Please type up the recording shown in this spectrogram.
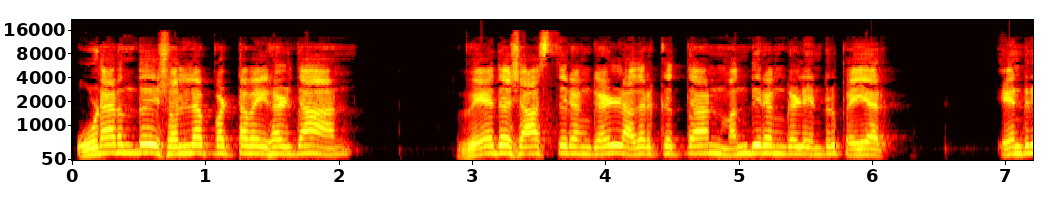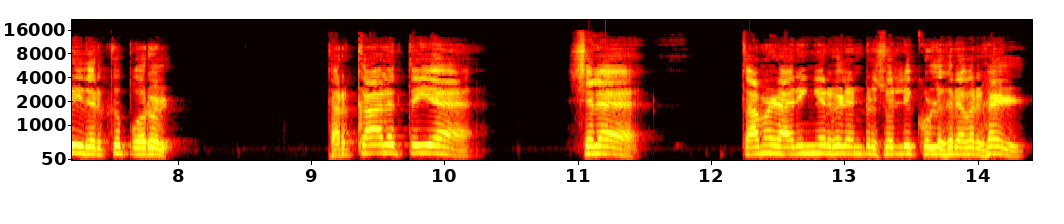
உணர்ந்து சொல்லப்பட்டவைகள்தான் வேத சாஸ்திரங்கள் அதற்குத்தான் மந்திரங்கள் என்று பெயர் என்று இதற்கு பொருள். தற்காலத்தைய சில தமிழ் அறிஞர்கள் என்று சொல்லிக் கொள்ளுகிறவர்கள்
